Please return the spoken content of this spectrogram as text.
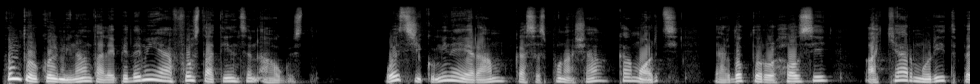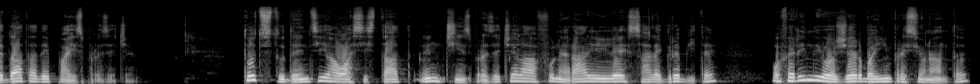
Punctul culminant al epidemiei a fost atins în august. West și cu mine eram, ca să spun așa, ca morți, iar doctorul Halsey a chiar murit pe data de 14. Toți studenții au asistat în 15 la funeraliile sale grăbite, oferindu-i o gerbă impresionantă,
